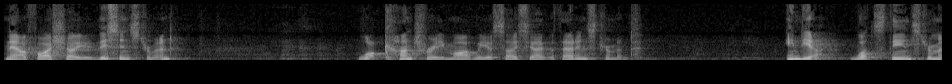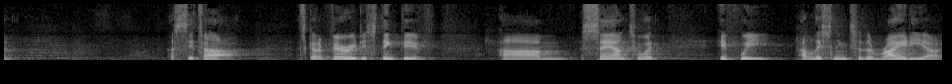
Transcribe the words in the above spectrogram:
Now, if I show you this instrument, what country might we associate with that instrument? India. What's the instrument? A sitar. It's got a very distinctive um, sound to it. If we are listening to the radio,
